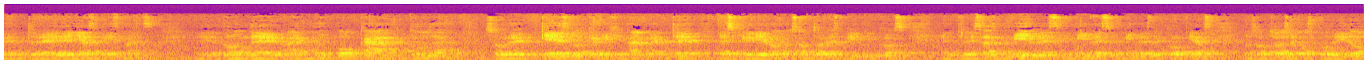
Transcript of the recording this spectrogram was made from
entre ellas mismas eh, donde hay muy poca duda sobre qué es lo que originalmente escribieron los autores bíblicos. entre esas miles y miles y miles de copias, nosotros hemos podido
